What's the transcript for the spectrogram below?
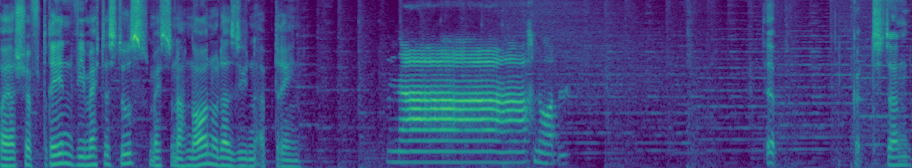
euer Schiff drehen. Wie möchtest du es? Möchtest du nach Norden oder Süden abdrehen? Nach Norden. Gut, dann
